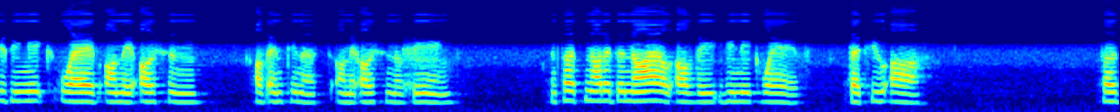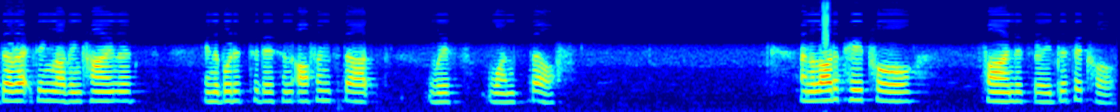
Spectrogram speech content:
is a unique wave on the ocean of emptiness, on the ocean of being. And so it's not a denial of the unique wave that you are. So directing loving kindness in the Buddhist tradition often starts with oneself. And a lot of people find this very difficult.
